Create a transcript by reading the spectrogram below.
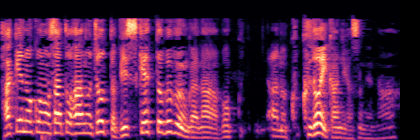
タケノコの里派のちょっとビスケット部分がな、僕、あの、く、くどい感じがすんねんな。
